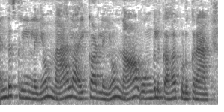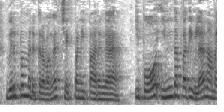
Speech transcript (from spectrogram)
எண்டு ஸ்கிரீன்லயும் மேல ஐகார்ட்லயும் நான் உங்களுக்காக கொடுக்குறேன். விருப்பம் இருக்கிறவங்க செக் பண்ணி பாருங்க. இப்போ இந்த பதிவுல நாம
